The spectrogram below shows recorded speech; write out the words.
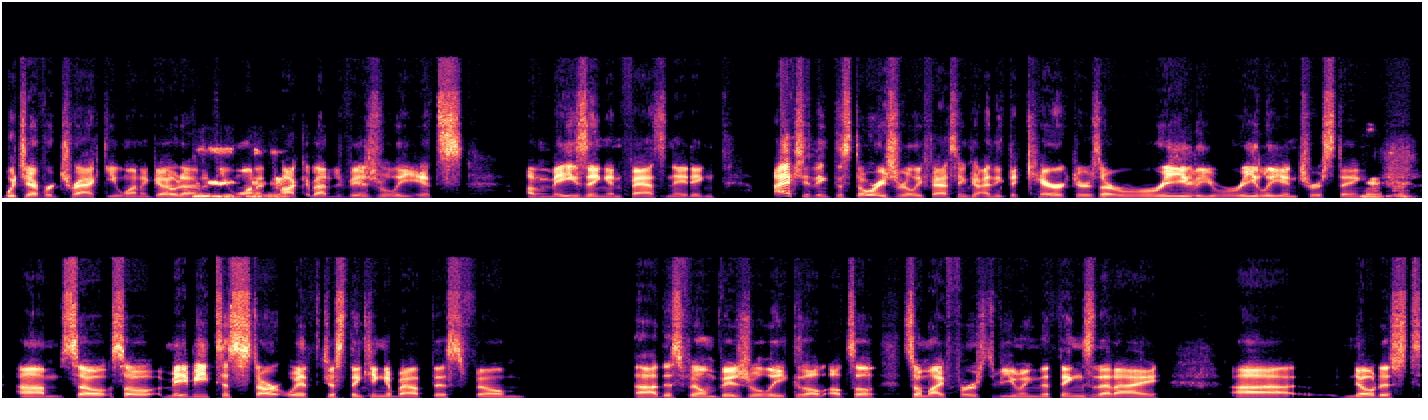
whichever track you want to go down. If you want to mm-hmm. talk about it visually, it's amazing and fascinating. I actually think the story is really fascinating. I think the characters are really, really interesting. Mm-hmm. Um, so, so maybe to start with, just thinking about this film, uh, this film visually, because I'll, I'll so so my first viewing, the things that I uh, noticed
